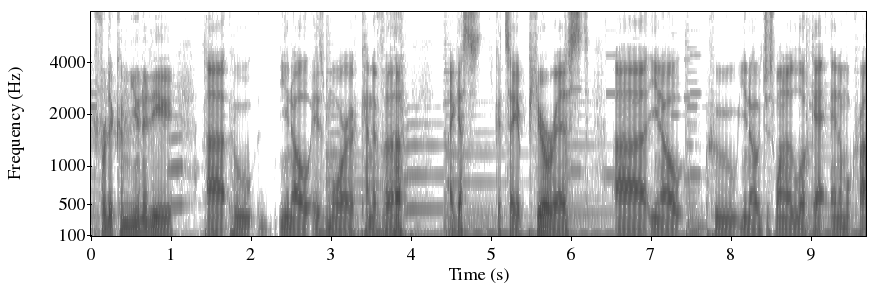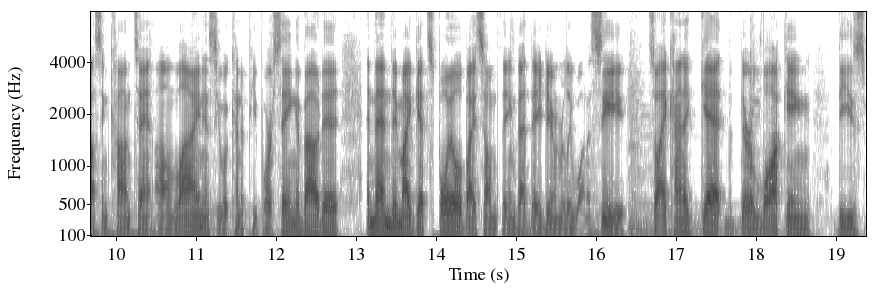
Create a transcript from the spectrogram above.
for the community uh, who you know is more kind of a I guess you could say a purist uh, you know who you know just want to look at Animal Crossing content online and see what kind of people are saying about it. And then they might get spoiled by something that they didn't really want to see. So I kind of get that they're locking these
